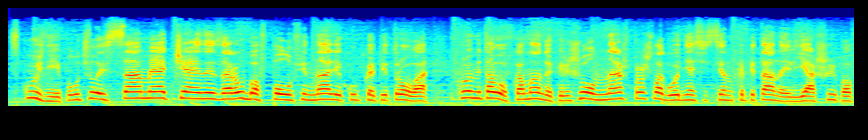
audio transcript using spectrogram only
С Кузней получилась самая отчаянная заруба в полуфинале Кубка Петрова – Кроме того, в команду перешел наш прошлогодний ассистент капитана Илья Шипов.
